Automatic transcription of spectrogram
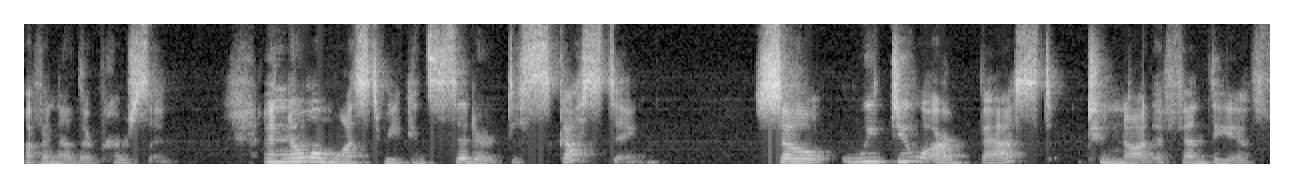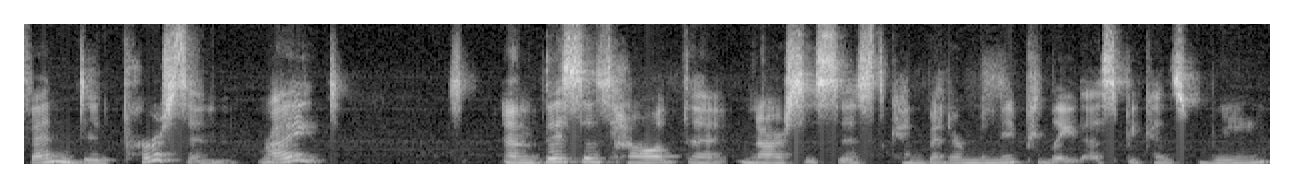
of another person, and no one wants to be considered disgusting. So we do our best to not offend the offended person, right? And this is how the narcissist can better manipulate us because we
